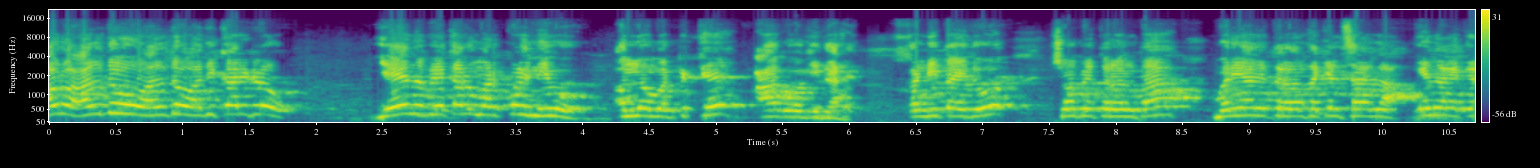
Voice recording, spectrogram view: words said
ಅವರು ಅಲ್ದು ಅಲ್ದು ಅಧಿಕಾರಿಗಳು ಏನು ಬೇಕಾದ್ರೂ ಮಾಡ್ಕೊಳ್ಳಿ ನೀವು ಅನ್ನೋ ಮಟ್ಟಕ್ಕೆ ಆಗೋಗಿದ್ದಾರೆ. ಖಂಡಿತ ಇದು ಶೋಭೆ ತರುವಂತ ಮರ್ಯಾದೆ ತರುವಂತ ಕೆಲಸ ಅಲ್ಲ. ಏನಾಗುತ್ತೆ?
